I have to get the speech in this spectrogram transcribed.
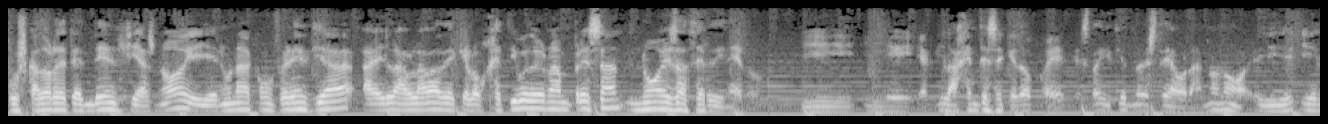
buscador de tendencias ¿no? y en una conferencia él hablaba de que el objetivo de una empresa no es hacer dinero y, y, la gente se quedó, ¿eh? ¿Qué está diciendo este ahora? No, no. Y, y,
